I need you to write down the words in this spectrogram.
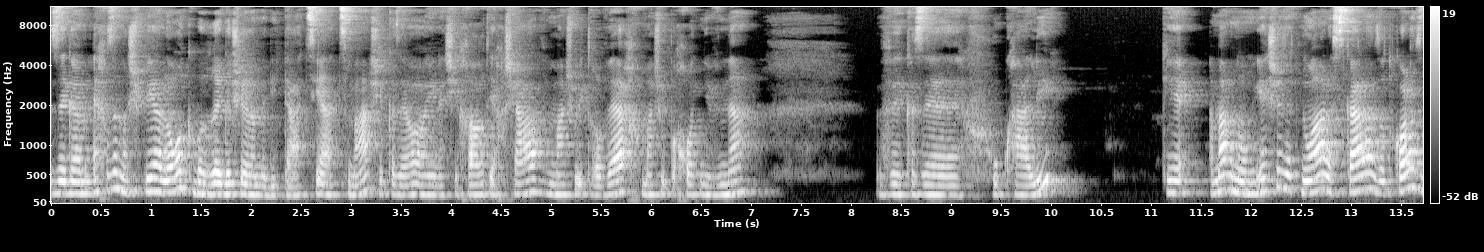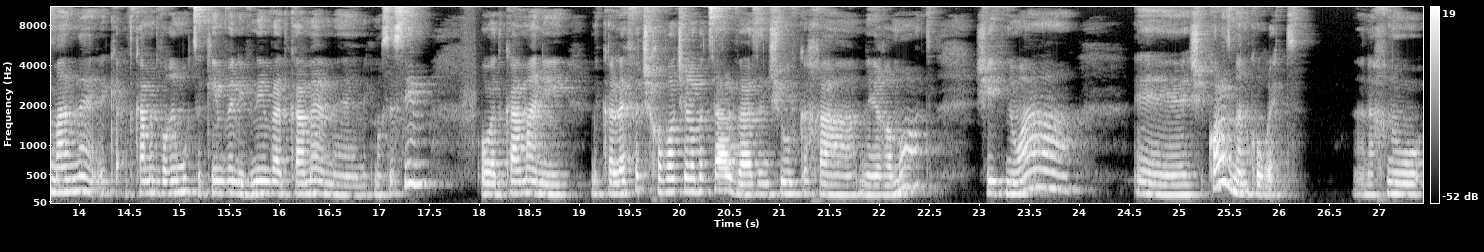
זה גם איך זה משפיע לא רק ברגע של המדיטציה עצמה, שכזה, או הנה שחררתי עכשיו, משהו התרווח, משהו פחות נבנה, וכזה הוקע לי, כי אמרנו, יש איזו תנועה על הסקאלה הזאת כל הזמן, אה, עד כמה דברים מוצקים ונבנים ועד כמה הם אה, מתמוססים, או עד כמה אני מקלפת שכבות של הבצל ואז הן שוב ככה נערמות, שהיא תנועה אה, שכל הזמן קורית. אנחנו,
